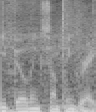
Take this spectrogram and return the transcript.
keep building something great.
